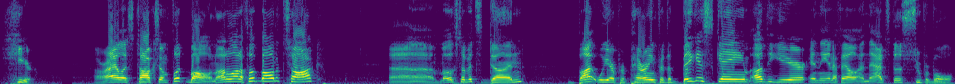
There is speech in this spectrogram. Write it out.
here. All right, let's talk some football. Not a lot of football to talk. Uh, most of it's done, but we are preparing for the biggest game of the year in the NFL, and that's the Super Bowl,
